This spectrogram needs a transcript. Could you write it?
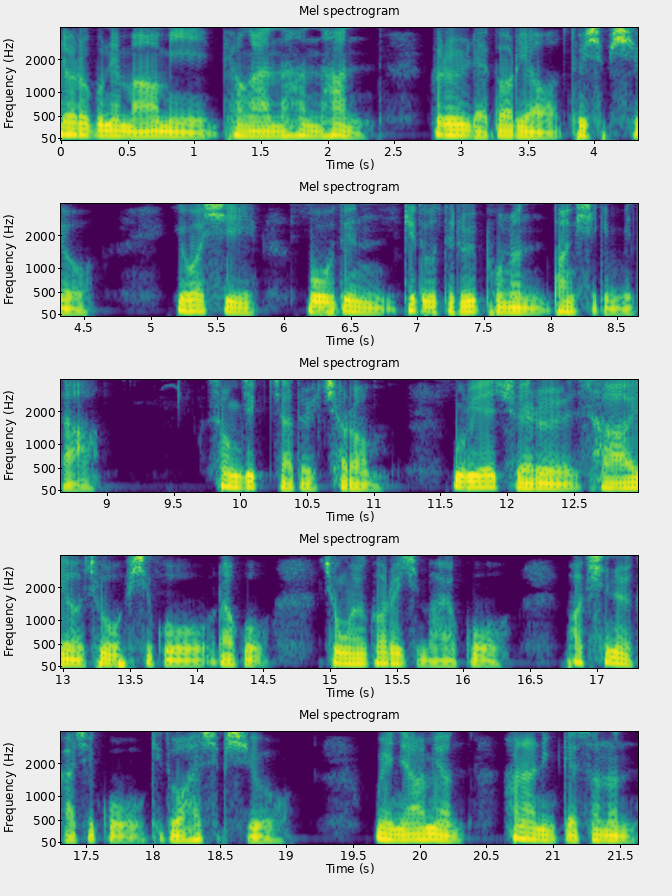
여러분의 마음이 평안한 한 그를 내버려 두십시오. 이것이 모든 기도들을 보는 방식입니다. 성직자들처럼 우리의 죄를 사하여 주옵시고 라고 중얼거리지 말고 확신을 가지고 기도하십시오. 왜냐하면 하나님께서는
